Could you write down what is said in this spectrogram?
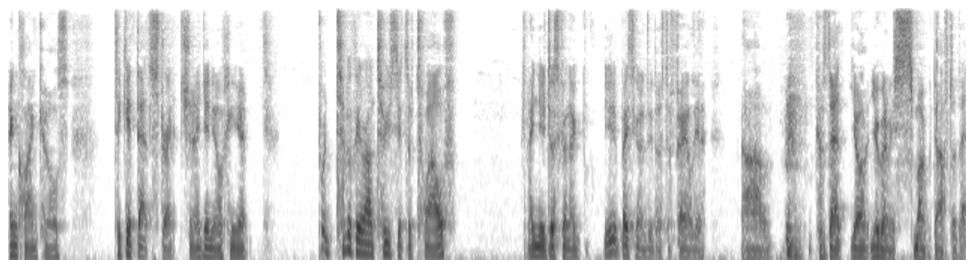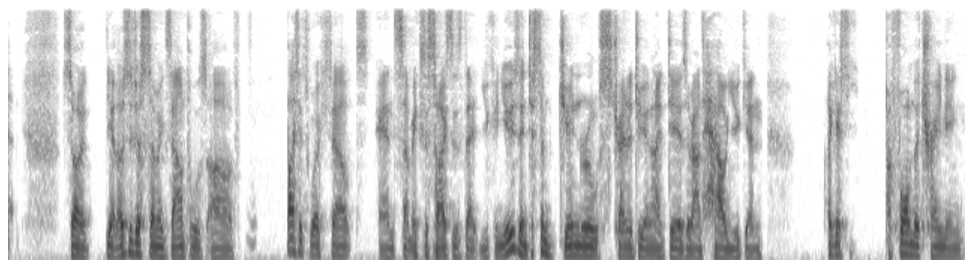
incline curls to get that stretch. And again, you're looking at typically around two sets of 12 and you're just going to, you're basically going to do those to failure because um, that you're, you're going to be smoked after that. So yeah, those are just some examples of biceps workouts and some exercises that you can use and just some general strategy and ideas around how you can, I guess, perform the training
